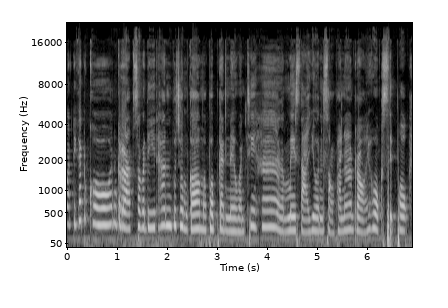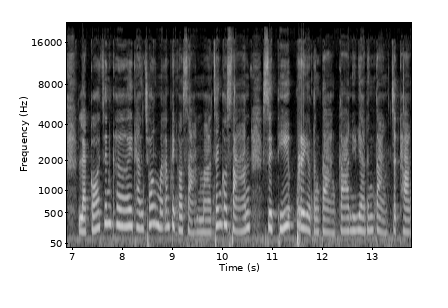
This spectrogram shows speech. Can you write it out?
วัสดีค่ะทุกคนกราบสวัสดีท่านผู้ชมก็มาพบกันในวันที่ 5 เมษายน 2566 และก็เช่นเคยทางช่องมาอัปเดตข่าวสารมาแจ้งข่าวสาร สิทธิประโยชน์ต่างๆ การเยียวยาต่างๆ จากทาง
